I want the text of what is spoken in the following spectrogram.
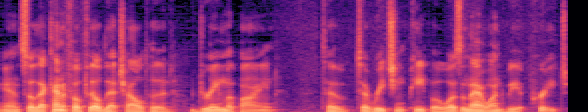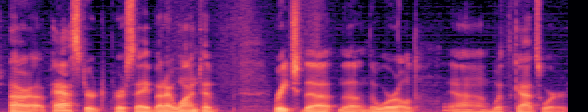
and so that kind of fulfilled that childhood dream of mine to to reaching people. It wasn't that I wanted to be a preach or a pastor per se, but I wanted to reach the the, the world uh, with God's word.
